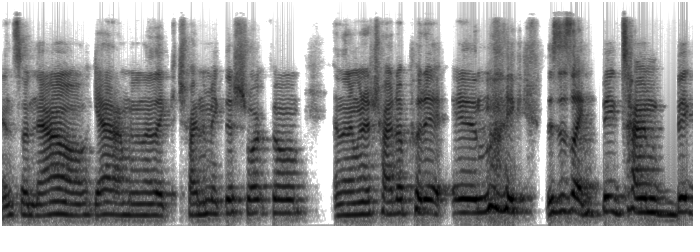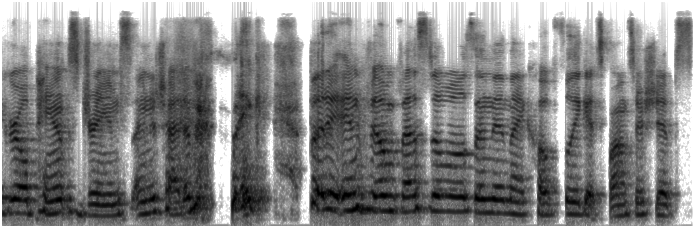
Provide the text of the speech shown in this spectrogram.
And so now, yeah, I'm gonna like try to make this short film and then I'm gonna try to put it in like this is like big time big girl pants dreams. I'm gonna try to like put it in film festivals and then like hopefully get sponsorships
